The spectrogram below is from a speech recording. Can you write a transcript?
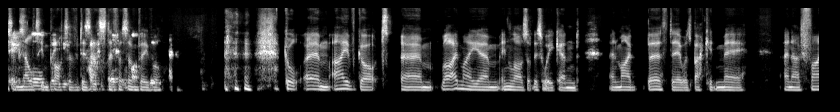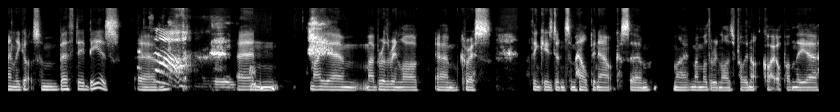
it's a melting pot of disaster for some people cool. Um, I've got um, well, I had my um, in-laws up this weekend, and my birthday was back in May, and I've finally got some birthday beers. Um, and my um, my brother-in-law um, Chris, I think he's done some helping out because um, my my mother-in-law is probably not quite up on the uh,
